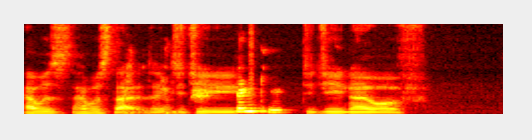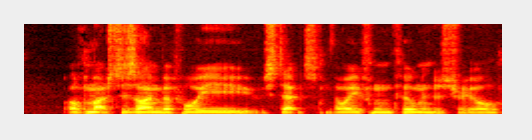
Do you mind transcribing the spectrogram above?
how was how was that? Did you thank you? Did you know of of much design before you stepped away from the film industry, or?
